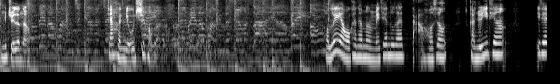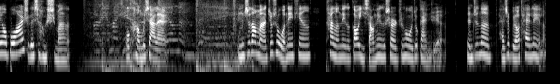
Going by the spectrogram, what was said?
你们觉得呢？这样很牛气好吗？好累啊！我看他们每天都在打，好像感觉一天一天要播二十个小时吗？我扛不下来。你们知道吗？就是我那天看了那个高以翔那个事儿之后，我就感觉人真的还是不要太累了。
